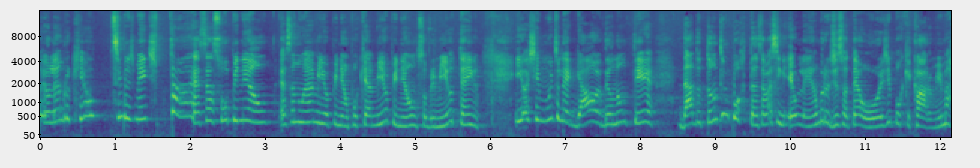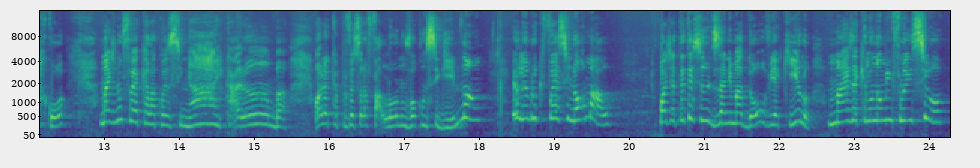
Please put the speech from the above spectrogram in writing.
eu lembro que eu simplesmente, tá, essa é a sua opinião, essa não é a minha opinião, porque a minha opinião sobre mim eu tenho. E eu achei muito legal de eu não ter dado tanta importância. Assim, eu lembro disso até hoje, porque, claro, me marcou, mas não foi aquela coisa assim, ai, caramba, olha o que a professora falou, não vou conseguir. Não, eu lembro que foi assim, normal. Pode até ter sido desanimador ouvir aquilo, mas aquilo não me influenciou.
